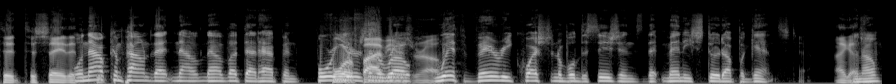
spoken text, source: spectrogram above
to to say that Well, now compound that now now let that happen four, Four or years, five in, a row years in a row. with very questionable decisions that many stood up against. I got you you, know?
